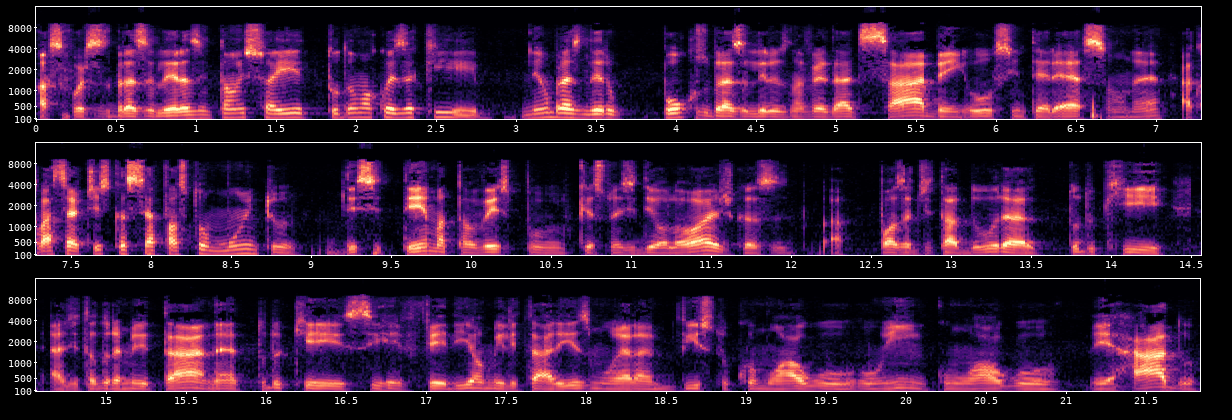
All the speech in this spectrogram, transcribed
às forças brasileiras. Então isso aí tudo é uma coisa que nenhum brasileiro poucos brasileiros, na verdade, sabem ou se interessam, né? A classe artística se afastou muito desse tema, talvez por questões ideológicas, após a ditadura, tudo que a ditadura militar, né, tudo que se referia ao militarismo era visto como algo ruim, como algo errado.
